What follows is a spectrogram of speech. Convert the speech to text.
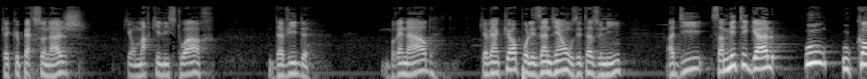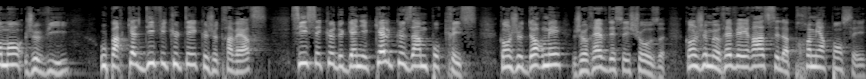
Quelques personnages qui ont marqué l'histoire. David Brennard, qui avait un cœur pour les Indiens aux États-Unis, a dit Ça m'est égal où ou comment je vis, ou par quelle difficulté que je traverse, si c'est que de gagner quelques âmes pour Christ. Quand je dormais, je rêve de ces choses. Quand je me réveillerai, c'est la première pensée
